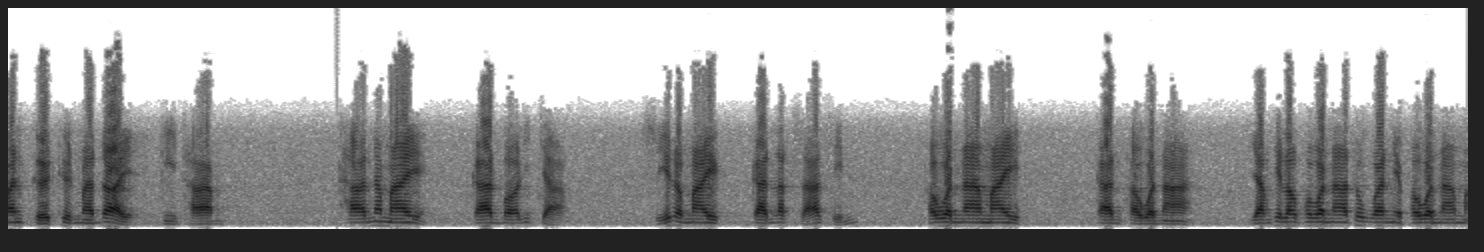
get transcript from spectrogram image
มันเกิดขึ้นมาได้กี่ทาง ทานนามัยการบริจาคศีลไมการรักษาศีลภาวนาไมการภาวนา อย่างที่เราภาวนาทุกวันเนี่ย ภาวนาไม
